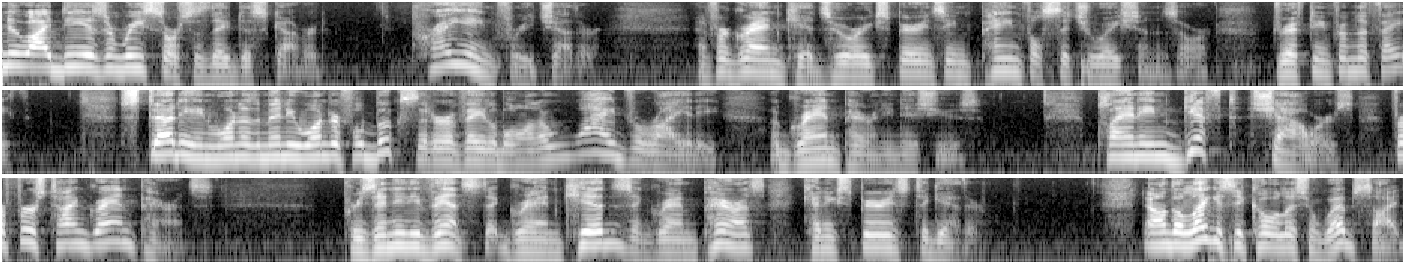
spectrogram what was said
new ideas and resources they've discovered, praying for each other, and for grandkids who are experiencing painful situations or drifting from the faith. Studying one of the many wonderful books that are available on a wide variety of grandparenting issues. Planning gift showers for first time grandparents. Presenting events that grandkids and grandparents can experience together. Now, on the Legacy Coalition website,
